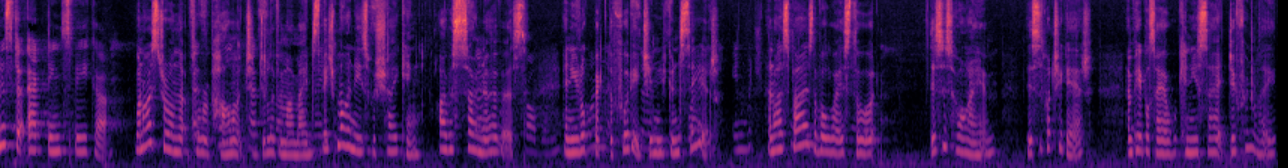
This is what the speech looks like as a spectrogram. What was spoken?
Mr. Acting Speaker. When I stood on that floor of Parliament to deliver my maiden speech, my knees were shaking. I was so nervous. And you look back the footage and you can see it. And I suppose I've always thought, this is who I am, this is what you get. And people say, oh, well, can you say it differently?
